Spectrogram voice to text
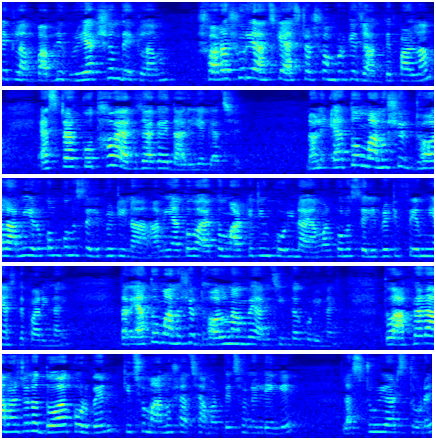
দেখলাম পাবলিক রিয়াকশন দেখলাম, সরাসরি আজকে অ্যাস্টার সম্পর্কে জানতে পারলাম অ্যাস্টার কোথাও এক জায়গায় দাঁড়িয়ে গেছে। নাহলে এত মানুষের ঢল, আমি এরকম কোনো সেলিব্রিটি না। আমি এত এত মার্কেটিং করি নাই, আমার কোনো সেলিব্রিটি ফেম নিয়ে আসতে পারি নাই। তা এত মানুষের ঢল নামবে, আমি চিন্তা করি নাই। তো আপনারা আমার জন্য দোয়া করবেন, কিছু মানুষ আছে আমার পেছনে লেগে লাস্ট টু ইয়ার্স ধরে।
